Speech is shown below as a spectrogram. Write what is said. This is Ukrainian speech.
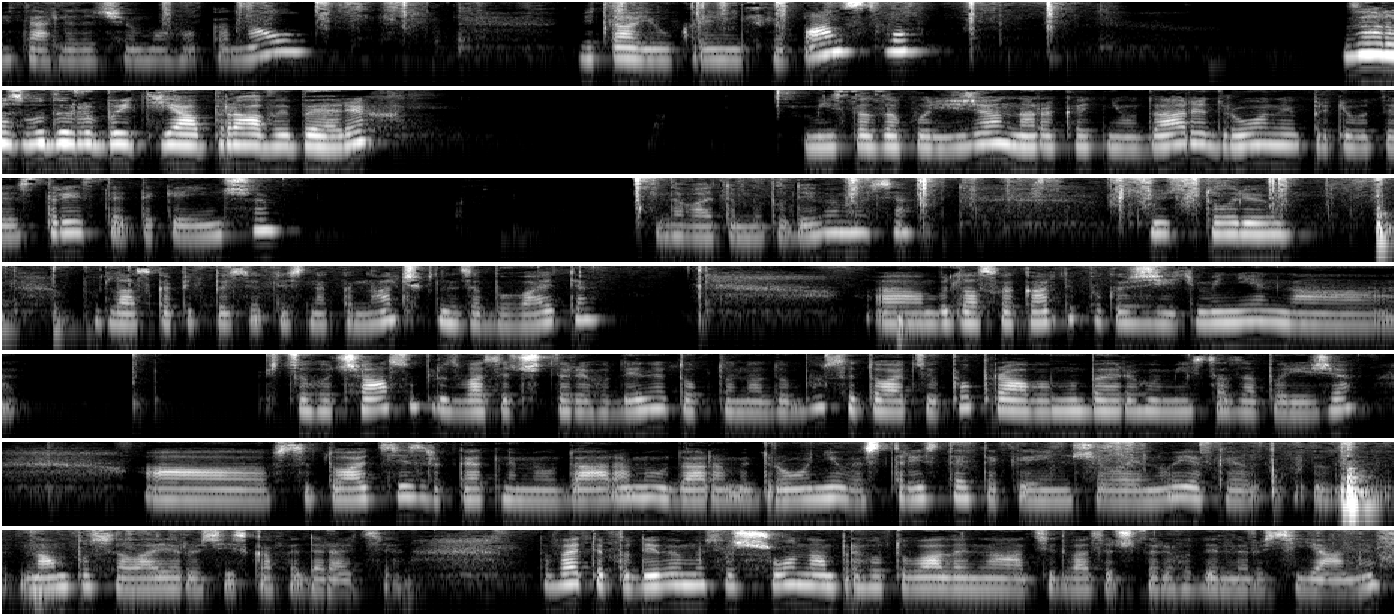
Вітаю глядачів мого каналу. Вітаю українське панство. Зараз буду робити я правий берег міста Запоріжжя на ракетні удари, дрони, прильоти С-300 і таке інше. Давайте ми подивимося цю історію. Будь ласка, підписуйтесь на каналчик, не забувайте. Будь ласка, карти покажіть мені на цього часу, плюс 24 години, тобто на добу, ситуацію по правому берегу міста Запоріжжя. В ситуації з ракетними ударами, ударами дронів, С-300 і таке інше лайно, яке нам посилає Російська Федерація. Давайте подивимося, що нам приготували на ці 24 години росіяни,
